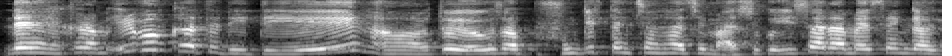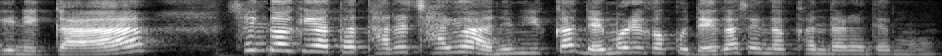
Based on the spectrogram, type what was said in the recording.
네, 그럼 1번 카드 reading. 어, 또 여기서 분기탱천 하지 마시고 이 사람의 생각이니까. 생각이야 다 다른 자유 아닙니까? 내 머리 갖고 내가 생각한다는데 뭐.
